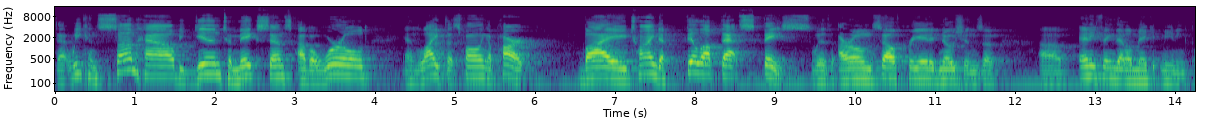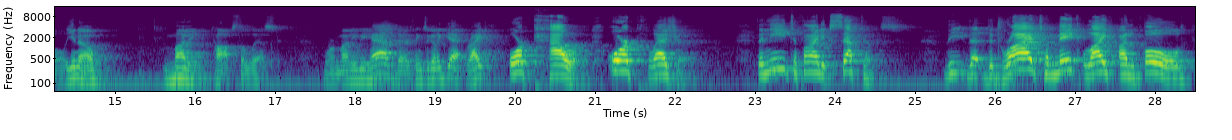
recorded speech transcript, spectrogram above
that we can somehow begin to make sense of a world and life that's falling apart by trying to fill up that space with our own self created notions of anything that'll make it meaningful. You know, money tops the list, more money we have, the better things are going to get, right? Or power, or pleasure. The need to find acceptance, the, the, the drive to make life unfold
